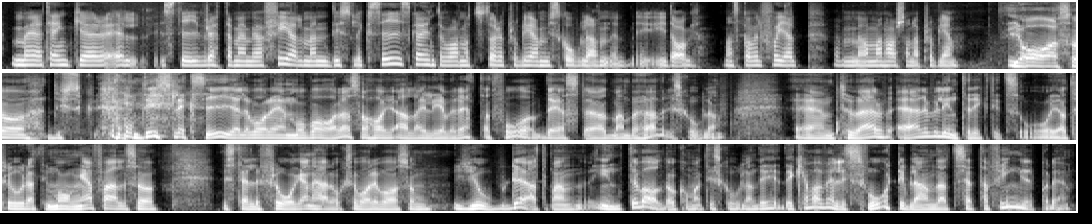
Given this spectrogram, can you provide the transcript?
Men jag tänker, Steve, rätta mig om jag har fel, men dyslexi ska inte vara något större problem i skolan idag. Man ska väl få hjälp om man har sådana problem? Ja, alltså dys dyslexi eller vad det än må vara så har ju alla elever rätt att få det stöd man behöver i skolan. Ehm, tyvärr är det väl inte riktigt så. Jag tror att i många fall så vi ställer frågan här också vad det var som gjorde att man inte valde att komma till skolan. Det, det kan vara väldigt svårt ibland att sätta fingret på det.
